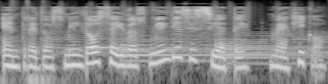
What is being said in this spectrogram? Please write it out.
Entre 2012 y 2017, México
